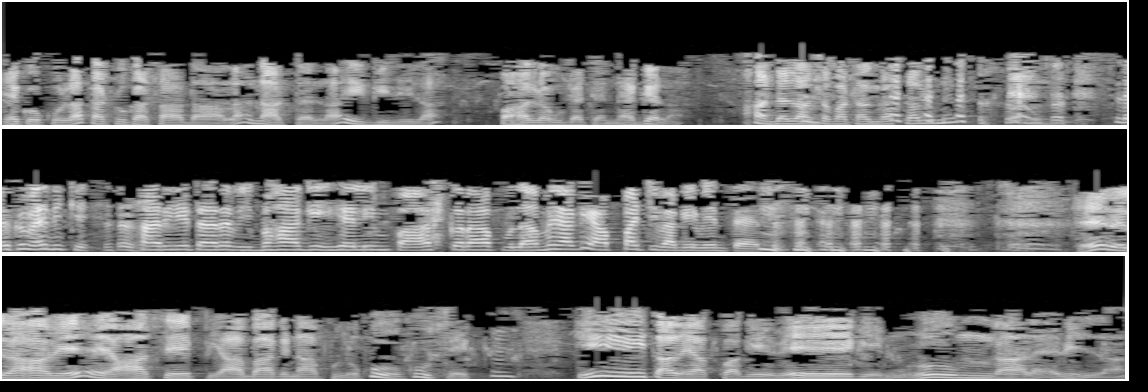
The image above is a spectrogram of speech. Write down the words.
ඒ කුකුලා කටු ගසා දාලා නටලා ඉගිලිලා පහළ උඩට නැගලා හඬලන්ත පටන් ගත්තලු නේ. ලොකු මැනිකේ හරියට අර විභාගේ ඉහලින් පාස් කරාපු ළමයාගේ අප්පච්චි වගේ වෙන්න ඇත. ඒ වෙලාවේ ආසේ පියාඹාගෙන ආපු ලොකු කුසෙක් ඊතලයක් වගේ වේගෙන් රුම් ගාලා ඇවිල්ලා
